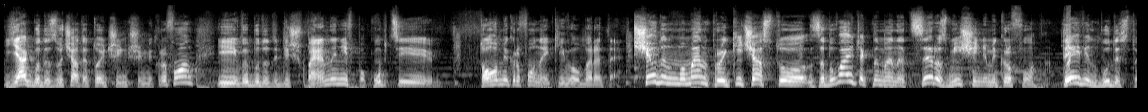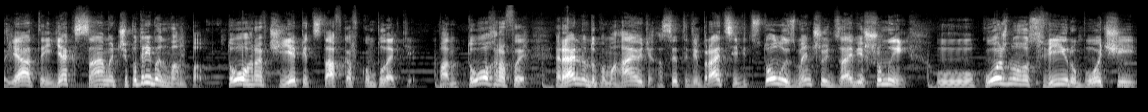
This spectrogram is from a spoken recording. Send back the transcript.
як буде звучати той чи інший мікрофон, і ви будете більш впевнені в покупці того мікрофона, який ви оберете. Ще один момент, про який часто забувають, як на мене, це розміщення мікрофона. Де він буде стояти, як саме, чи потрібен вам пантограф, чи є підставка в комплекті. Пантографи реально допомагають гасити вібрації від столу і зменшують зайві шуми. У кожного свій робочий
